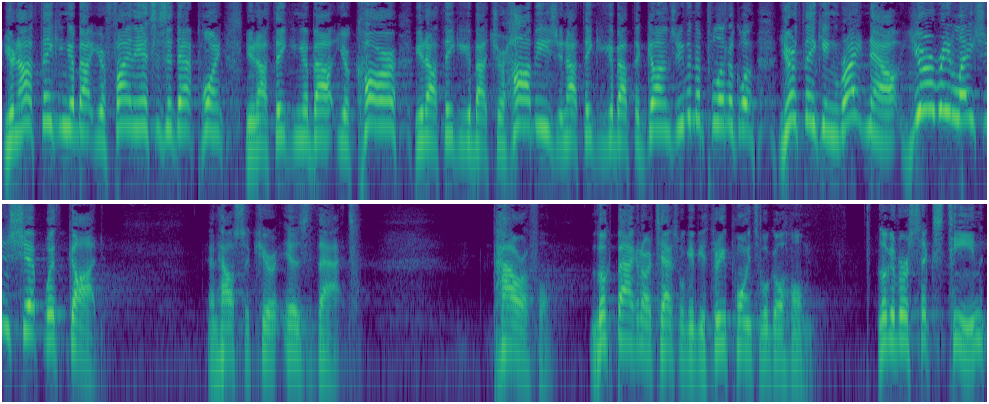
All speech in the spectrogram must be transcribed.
You're not thinking about your finances at that point. You're not thinking about your car. You're not thinking about your hobbies. You're not thinking about the guns, even the political. You're thinking right now your relationship with God. And how secure is that? Powerful. Look back at our text. We'll give you three points. We'll go home. Look at verse 16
